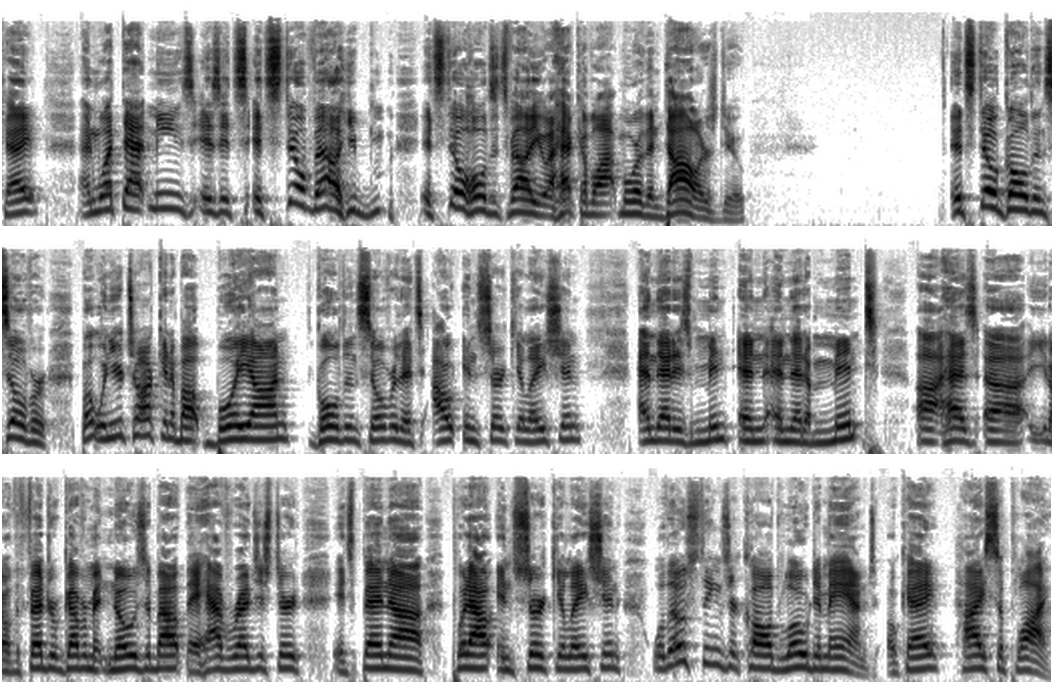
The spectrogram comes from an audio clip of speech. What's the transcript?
Okay, and what that means is it's it's still value. It still holds its value a heck of a lot more than dollars do. It's still gold and silver, but when you're talking about bullion, gold and silver that's out in circulation, and that is mint, and, and that a mint uh, has, uh, you know, the federal government knows about, they have registered, it's been uh, put out in circulation. Well, those things are called low demand, okay, high supply.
